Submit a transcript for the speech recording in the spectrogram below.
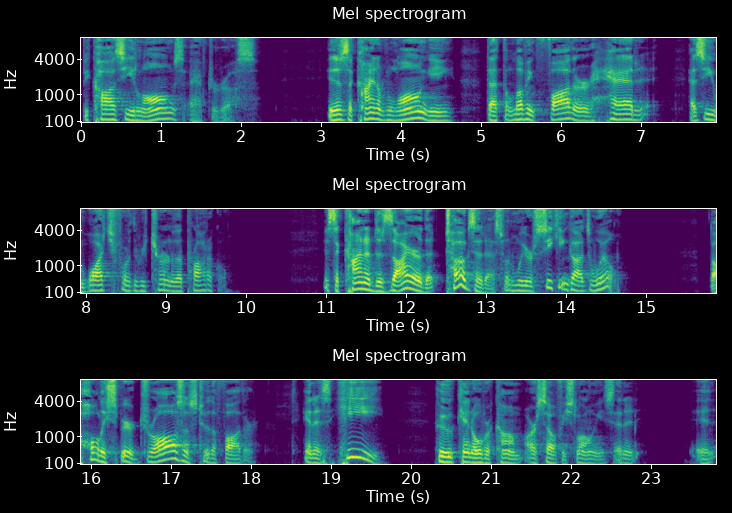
because He longs after us. It is the kind of longing that the loving Father had as he watched for the return of the prodigal. It's the kind of desire that tugs at us when we are seeking God's will. The Holy Spirit draws us to the Father, and it's He who can overcome our selfish longings and it, it,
